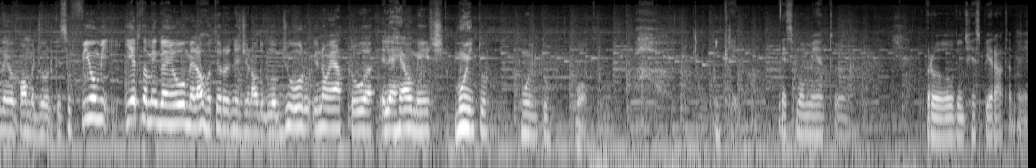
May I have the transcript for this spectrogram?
ganhou Palma de Ouro com esse filme e ele também ganhou o melhor roteiro original do Globo de Ouro e não é à toa, ele é realmente muito, muito bom. Incrível. Nesse momento, pro ouvinte respirar também.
